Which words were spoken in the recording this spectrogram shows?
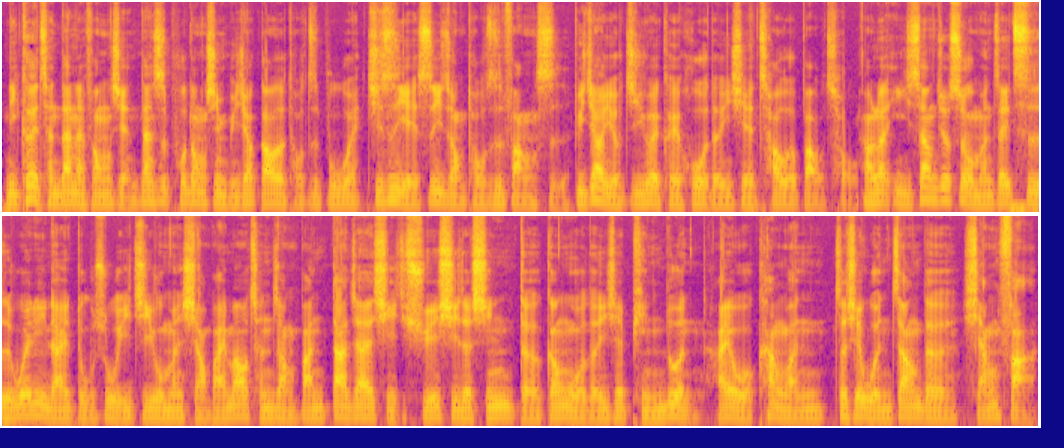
你可以承担的风险，但是波动性比较高的投资部位，其实也是一种投资方式，比较有机会可以获得一些超额报酬。好了，以上就是我们这次威利来读书以及我们小白猫成长班大家一起学习的心得跟我的一些评论，还有我看完这些文章的想法，法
